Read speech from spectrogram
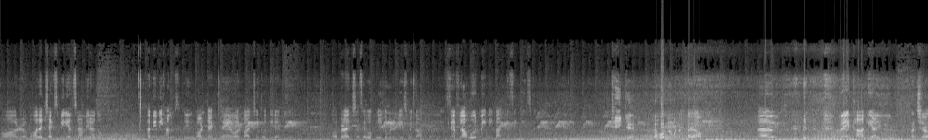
اور بہت اچھا ایکسپیرینس رہا میرا تو۔ ابھی بھی ہم ان کانٹیکٹ ہیں اور بات چیت ہوتی رہتی ہے اور بڑا اچھے سے وہ اپنی کمیونٹیز میں کام کر رہے ہیں۔ صرف لاہور میں ہی نہیں باقی سٹیز میں۔ ٹھیک ہے۔ لاہور میں مٹن کھایا آپ نے؟ میں کھا کے آئی ہوں۔ اچھا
